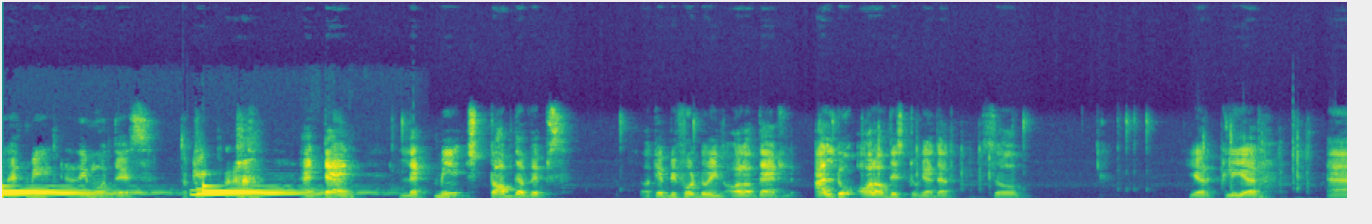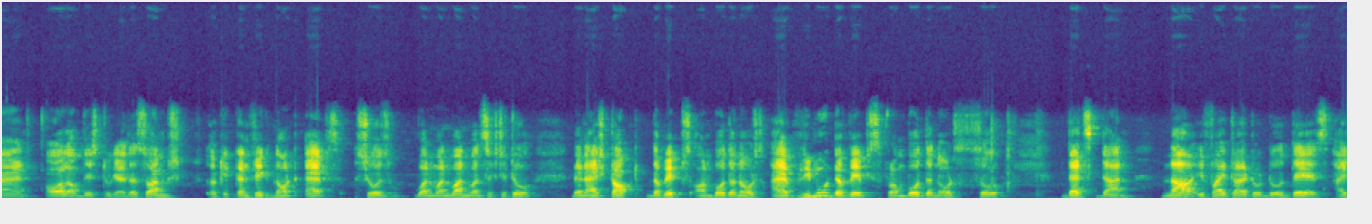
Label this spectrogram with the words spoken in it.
let me remove this. Okay and then let me stop the VIPs okay before doing all of that I'll do all of this together. So here clear and all of this together. So I'm okay config node apps shows 111 then I stopped the VIPs on both the nodes. I have removed the VIPs from both the nodes so that's done. Now if I try to do this I,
